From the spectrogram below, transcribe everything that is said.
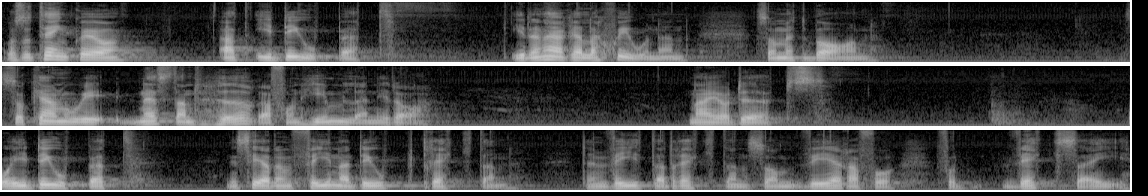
Och så tänker jag att i dopet, i den här relationen som ett barn, så kan vi nästan höra från himlen idag när jag döps. Och i dopet, ni ser den fina dopdräkten, den vita dräkten som Vera får, får växa i.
